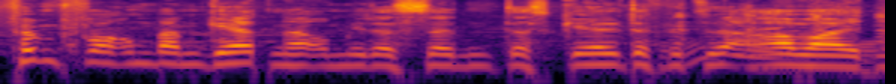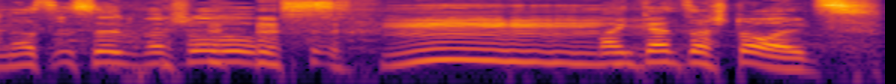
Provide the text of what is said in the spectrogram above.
fünf Wochen beim Gärtner, um mir das, dann, das Geld dafür zu erarbeiten. Das ist dann schon mein ganzer Stolz.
